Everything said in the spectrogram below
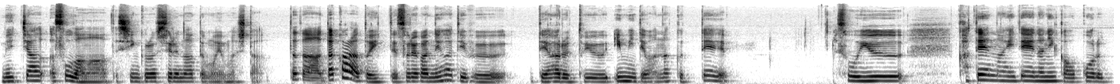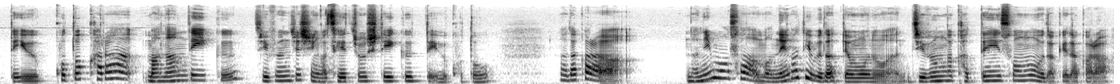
めっちゃそうだなってシンクロしてるなって思いました。ただだからといってそれがネガティブであるという意味ではなくてそういう家庭内で何か起こるっていうことから学んでいく自分自身が成長していくっていうこと、だから何もさ、まあ、ネガティブだって思うのは自分が勝手にそう思うだけだから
